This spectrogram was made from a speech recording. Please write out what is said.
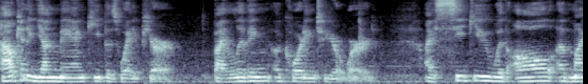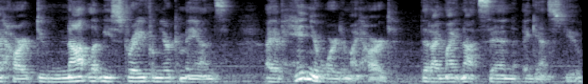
How can a young man keep his way pure? By living according to your word. I seek you with all of my heart. Do not let me stray from your commands. I have hidden your word in my heart that I might not sin against you.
